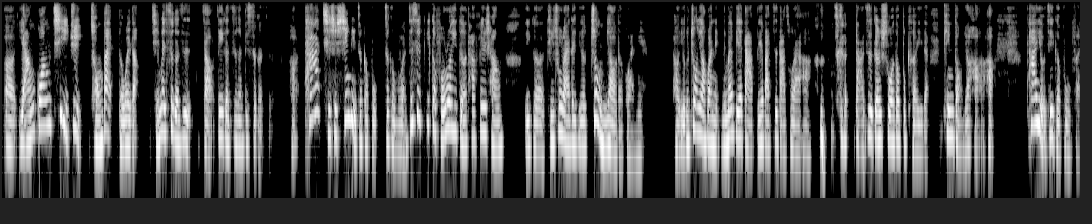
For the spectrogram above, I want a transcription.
呃阳光器具崇拜的味道，前面四个字找第一个字跟第四个字。好，他其实心理这个部这个部分，这是一个弗洛伊德他非常一个提出来的一个重要的观念。好，有个重要观念，你们别打，别把字打出来啊，这个打字跟说都不可以的，听懂就好了哈。他有这个部分，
